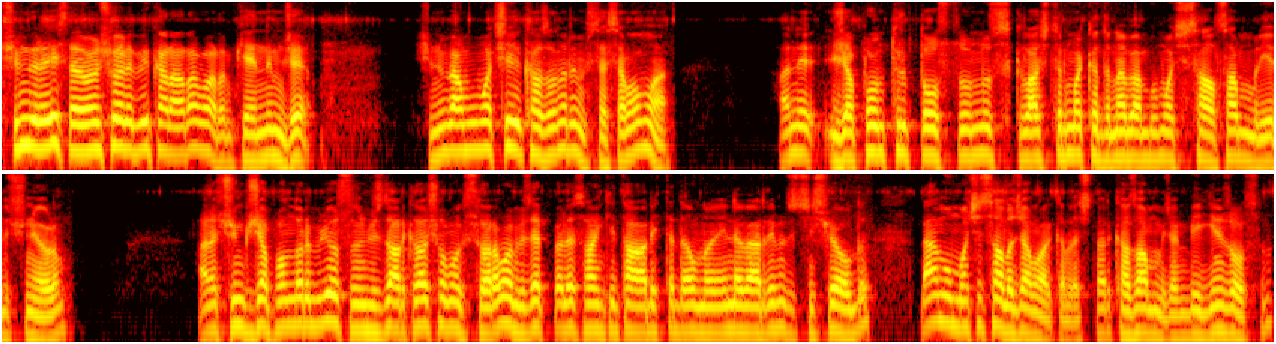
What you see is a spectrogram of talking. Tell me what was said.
Şimdi reisler ben şöyle bir karara vardım kendimce. Şimdi ben bu maçı kazanırım istesem ama hani Japon-Türk dostluğunu sıkılaştırmak adına ben bu maçı salsam mı diye düşünüyorum. Hani çünkü Japonları biliyorsunuz bizde arkadaş olmak istiyorlar ama biz hep böyle sanki tarihte de onların eline verdiğimiz için şey oldu. Ben bu maçı salacağım arkadaşlar. Kazanmayacağım. Bilginiz olsun.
